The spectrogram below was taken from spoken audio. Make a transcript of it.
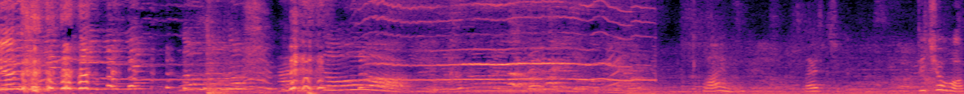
підписникам? Лайм. Левчик. Ти чого?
